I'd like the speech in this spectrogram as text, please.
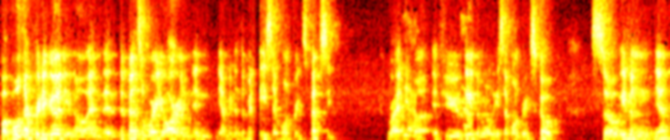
but both are pretty good, you know. And it depends on where you are. In, in yeah, I mean, in the Middle East, everyone drinks Pepsi, right? Yeah. But if you yeah. leave the Middle East, everyone drinks Coke. So even yeah,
